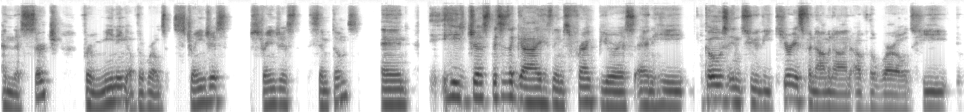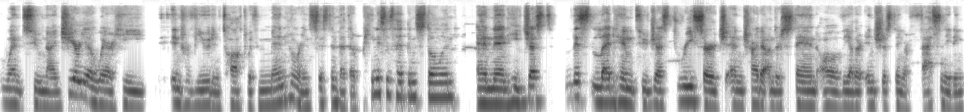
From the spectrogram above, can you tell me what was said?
and the search for meaning of the world's strangest strangest symptoms and he's just this is a guy his name's Frank Bures and he goes into the curious phenomenon of the world. He went to nigeria where he interviewed and talked with men who were insistent that their penises had been stolen. And then he just this led him to just research and try to understand all of the other interesting or fascinating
